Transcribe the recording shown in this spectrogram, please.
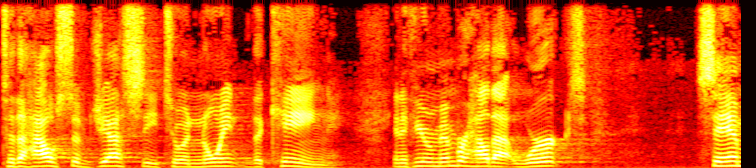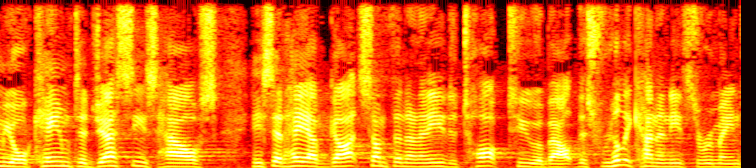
to the house of Jesse, to anoint the king. And if you remember how that worked, Samuel came to Jesse's house. He said, Hey, I've got something that I need to talk to you about. This really kind of needs to remain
